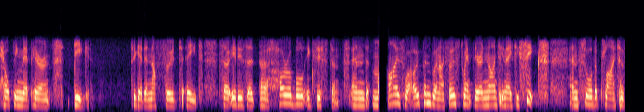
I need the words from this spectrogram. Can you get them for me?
helping their parents dig to get enough food to eat. So it is a, a horrible existence. And my eyes were opened when I first went there in 1986 and saw the plight of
